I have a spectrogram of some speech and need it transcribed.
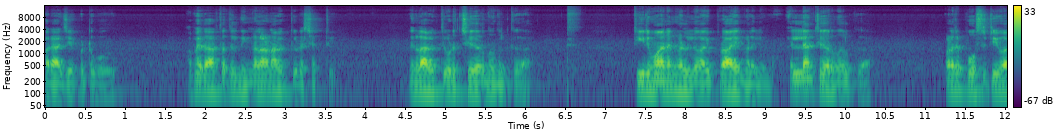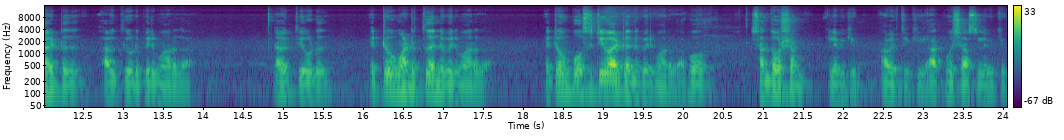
പരാജയപ്പെട്ടു പോകും. അപ്പോൾ യഥാർത്ഥത്തിൽ നിങ്ങളാണ് ആ വ്യക്തിയുടെ ശക്തി. നിങ്ങൾ ആ വ്യക്തിയോട് ചേർന്ന് നിൽക്കുക. തീരുമാനങ്ങളിലും അഭിപ്രായങ്ങളിലും എല്ലാം ചേർന്ന് നിൽക്കുക. വളരെ പോസിറ്റീവായിട്ട് ആ വ്യക്തിയോട് പെരുമാറുക. ആ വ്യക്തിയോട് ഏറ്റവും അടുത്ത് തന്നെ പെരുമാറുക ഏറ്റവും പോസിറ്റീവായിട്ട് തന്നെ പെരുമാറുക. അപ്പോൾ സന്തോഷം ലഭിക്കും ആ വ്യക്തിക്ക് ആത്മവിശ്വാസം ലഭിക്കും.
